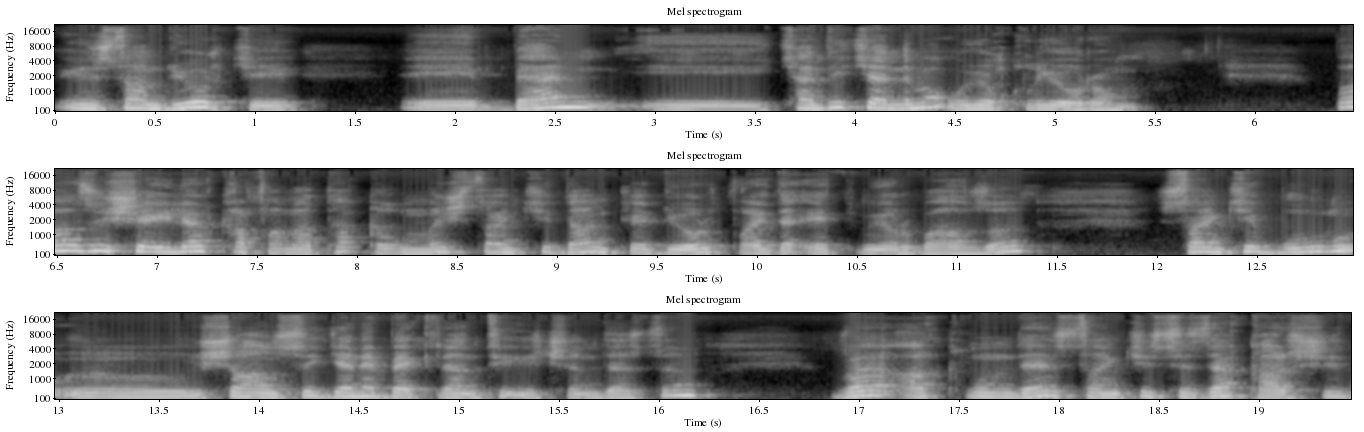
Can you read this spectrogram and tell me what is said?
insan diyor ki e, ben e, kendi kendime uyukluyorum. Bazı şeyler kafana takılmış sanki dank ediyor fayda etmiyor bazı. Sanki bu e, şansı gene beklenti içindesin ve aklından sanki size karşı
